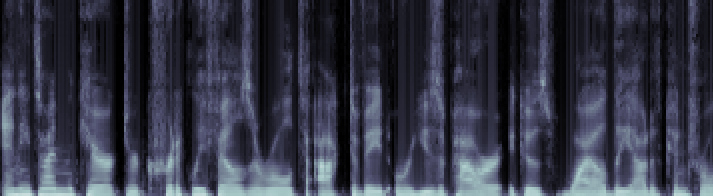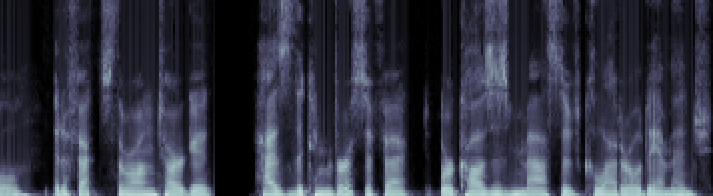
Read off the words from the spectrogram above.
Anytime the character critically fails a roll to activate or use a power, it goes wildly out of control. It affects the wrong target, has the converse effect, or causes massive collateral damage.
